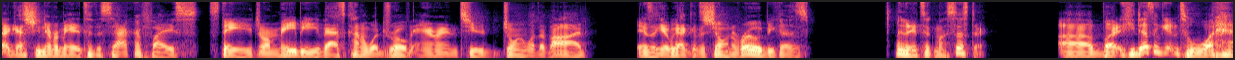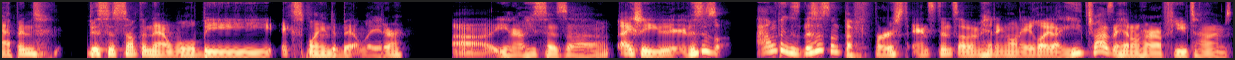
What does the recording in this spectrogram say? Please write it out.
I guess she never made it to the sacrifice stage, or maybe that's kind of what drove Erend to join with Avad. Is like, yeah, we gotta get the show on the road because you know, they took my sister. Uh, but he doesn't get into what happened. This is something that will be explained a bit later. Uh, you know, he says, uh, actually, this is, I don't think this, this isn't the first instance of him hitting on Aloy. Like he tries to hit on her a few times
